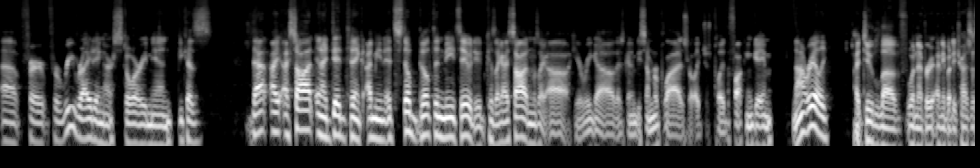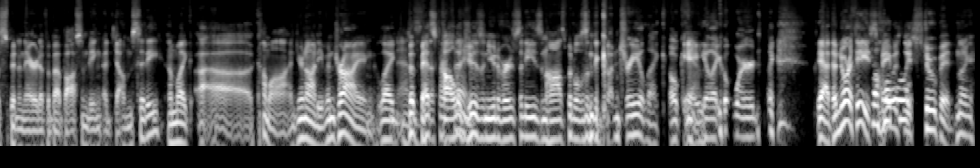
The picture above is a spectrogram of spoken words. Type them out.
uh, for for rewriting our story, man. Because that I, I saw it and I did think. I mean, it's still built in me too, dude. Because like I saw it and was like, oh, here we go. There's gonna be some replies or like just play the fucking game. Not really. I do love whenever anybody tries to spin a narrative about Boston being a dumb city. I'm like, uh, come on, you're not even trying. Like the best that's our thing. colleges and universities and hospitals in the country. Like, okay, like word. Like, yeah, the Northeast The famously whole- stupid. Like,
